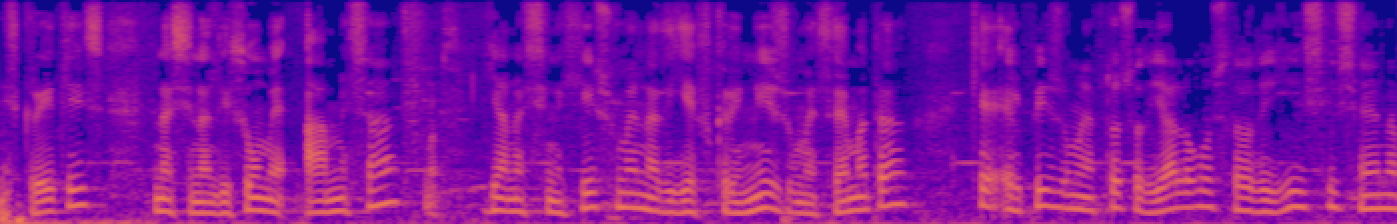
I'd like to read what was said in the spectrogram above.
της Κρήτης να συναντηθούμε άμεσα για να συνεχίσουμε να διευκρινίζουμε θέματα και ελπίζουμε αυτός ο διάλογος θα οδηγήσει σε ένα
